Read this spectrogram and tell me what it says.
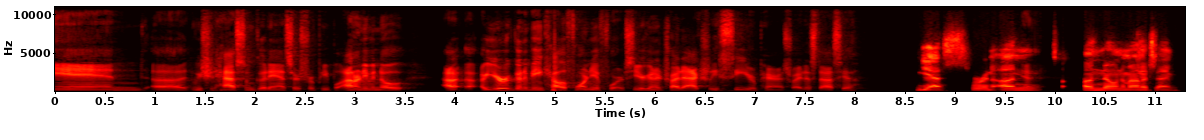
and uh, we should have some good answers for people. I don't even know. You're going to be in California for it, so you're going to try to actually see your parents, right, Nastassia? Yes, for an un Yeah. unknown amount of time.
